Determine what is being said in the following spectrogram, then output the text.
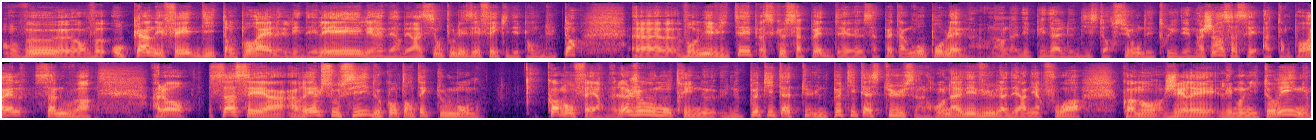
On veut, euh, on veut aucun effet dit temporel. Les délais, les réverbérations, tous les effets qui dépendent du temps, euh, vaut mieux éviter parce que ça peut être, ça peut être un gros problème. Alors là, on a des pédales de distorsion, des trucs, des machins. Ça, c'est atemporel. Ça nous va. Alors, ça, c'est un, un réel souci de contenter que tout le monde. Comment faire? Ben Là, je vais vous montrer une, petite astuce. Alors, on avait vu la dernière fois comment gérer les monitorings.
